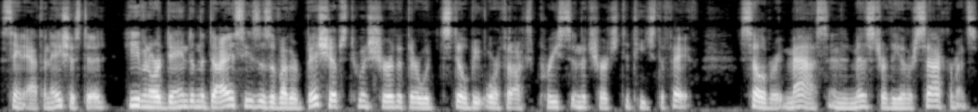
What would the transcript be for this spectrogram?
St. Athanasius did. He even ordained in the dioceses of other bishops to ensure that there would still be Orthodox priests in the church to teach the faith, celebrate Mass, and administer the other sacraments.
